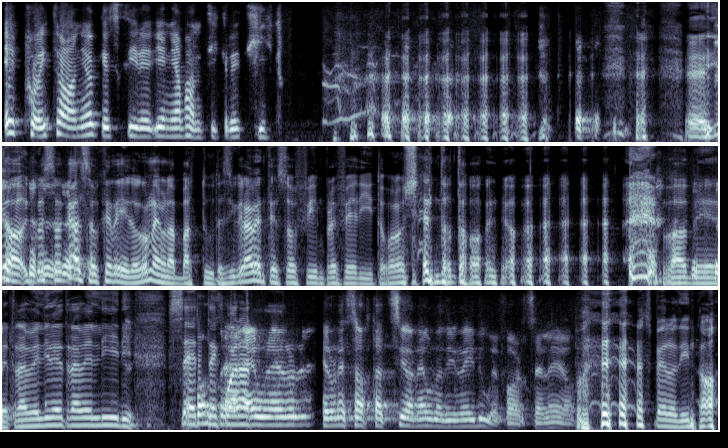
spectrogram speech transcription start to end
e poi Tonio che scrive Vieni avanti cretino Eh, io in questo caso credo, non è una battuta, sicuramente è il suo film preferito, conoscendo Tonio. Va bene, Travellini e Travellini, Forse 7.40. è un- era un'esortazione a uno di noi due, forse, Leo. Spero di no.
